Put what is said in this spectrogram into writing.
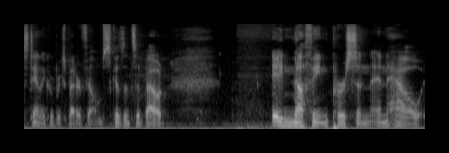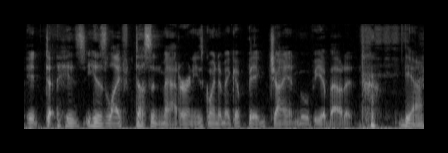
Stanley Kubrick's better films because it's about a nothing person and how it his his life doesn't matter and he's going to make a big giant movie about it. Yeah.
